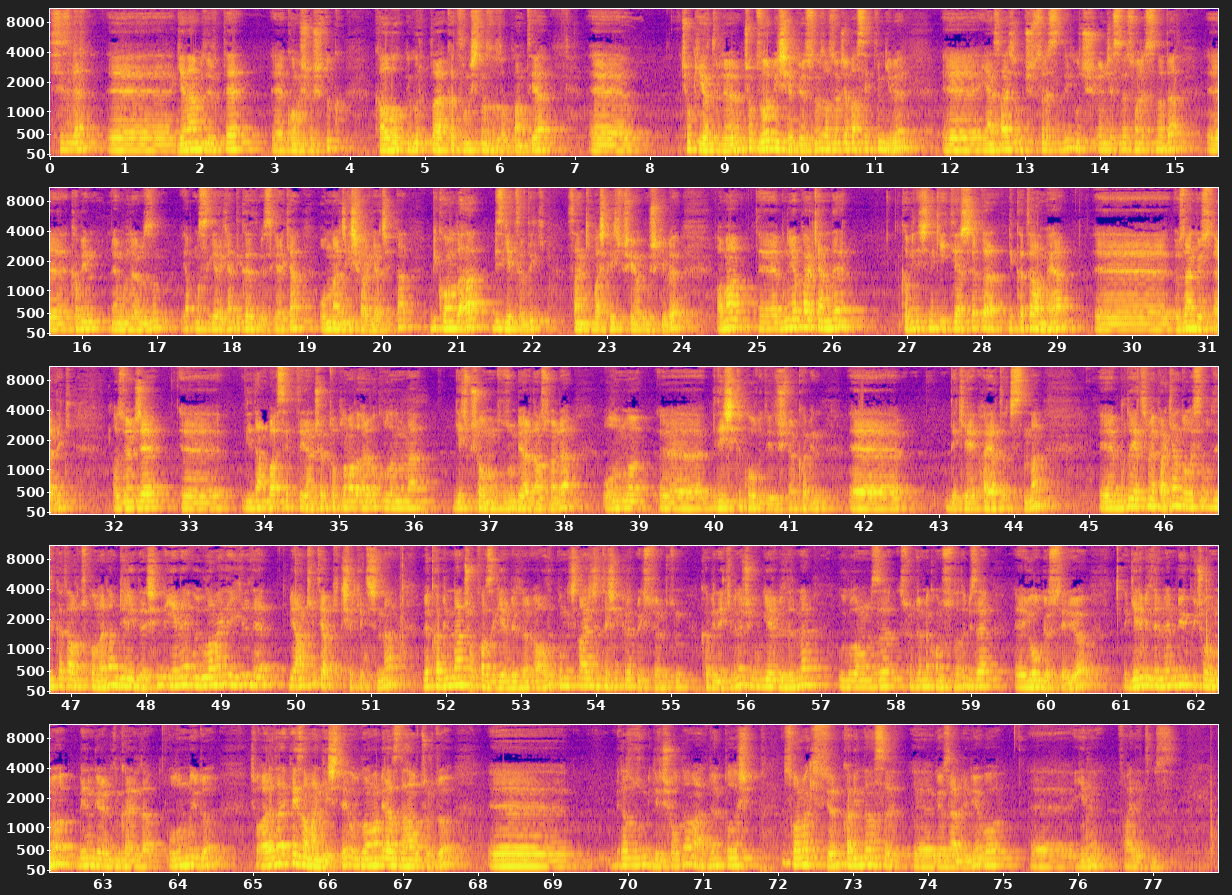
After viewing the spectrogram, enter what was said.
sizle e, genel müdürlükte e, konuşmuştuk. Kalabalık bir grupla katılmıştınız o toplantıya. E, çok iyi hatırlıyorum. Çok zor bir iş yapıyorsunuz. Az önce bahsettiğim gibi e, yani sadece uçuş sırası değil, uçuş öncesinde sonrasında da e, kabin memurlarımızın yapması gereken, dikkat etmesi gereken onlarca iş var gerçekten. Bir konu daha biz getirdik. Sanki başka hiçbir şey yokmuş gibi. Ama e, bunu yaparken de kabin içindeki ihtiyaçları da dikkate almaya e, özen gösterdik. Az önce e, Didem bahsetti yani çöp toplamada araba kullanımına geçmiş olmamız uzun bir aradan sonra olumlu e, bir değişiklik oldu diye düşünüyorum kabindeki hayat açısından. E, burada yatırım yaparken dolayısıyla burada dikkate aldığımız konulardan biriydi. Şimdi yeni uygulamayla ilgili de bir anket yaptık şirket içinden ve kabinden çok fazla geri bildirim aldık. Bunun için ayrıca teşekkür etmek istiyorum bütün kabin ekibine çünkü bu geri bildirimler uygulamamızı sürdürme konusunda da bize e, yol gösteriyor. Geri bildirimlerin büyük bir çoğunluğu benim görebildiğim kadarıyla olumluydu. Şimdi aradan epey zaman geçti. Uygulama biraz daha oturdu. Ee, biraz uzun bir giriş oldu ama dönüp dolaşıp sormak istiyorum. Kabinde nasıl e, gözlemleniyor bu e, yeni faaliyetimiz?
